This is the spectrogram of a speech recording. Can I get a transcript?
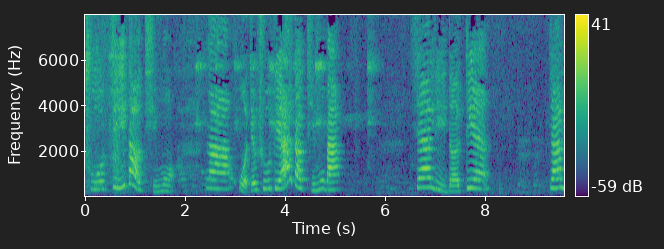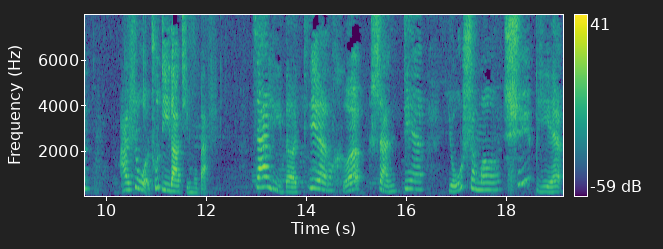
出第一道题目，那我就出第二道题目吧。家里的电，家还是我出第一道题目吧。家里的电和闪电有什么区别？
